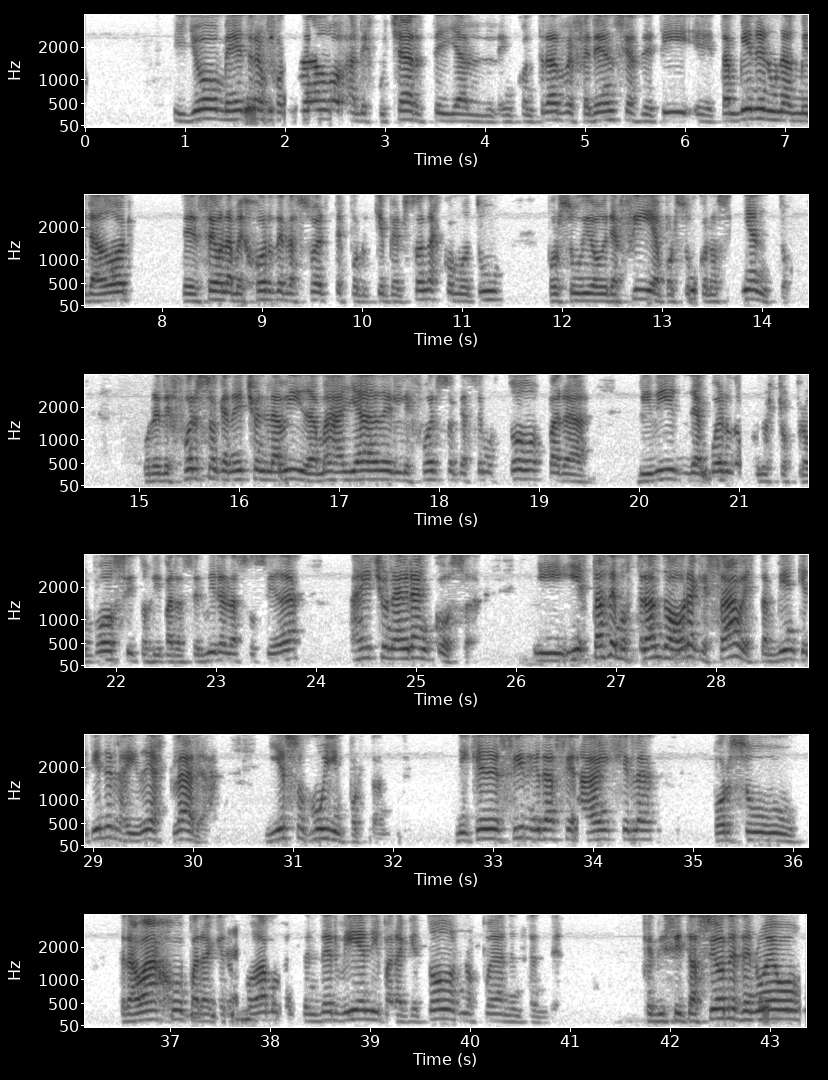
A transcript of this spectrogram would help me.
y yo me he transformado al escucharte y al encontrar referencias de ti, eh, también en un admirador. Te deseo la mejor de las suertes porque personas como tú, por su biografía, por su conocimiento, por el esfuerzo que han hecho en la vida, más allá del esfuerzo que hacemos todos para vivir de acuerdo con nuestros propósitos y para servir a la sociedad, has hecho una gran cosa. Y, estás demostrando ahora que sabes también, que tienes las ideas claras. Y eso es muy importante. Ni qué decir, gracias a Ángela por su trabajo para que nos podamos entender bien y para que todos nos puedan entender. Felicitaciones de nuevo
